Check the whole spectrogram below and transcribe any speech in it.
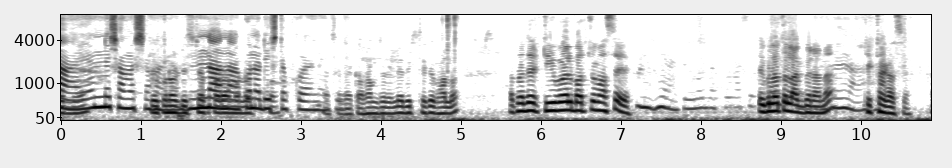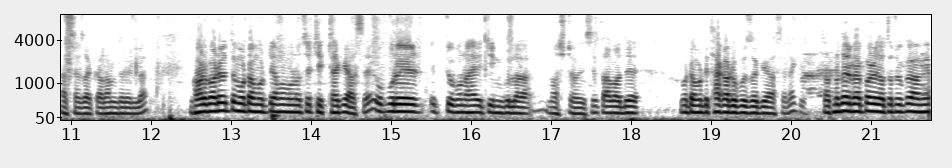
না এমনি সমস্যা হয় কোনো না। disturb না না কোনো ডিস্টার্ব করে নাই। আচ্ছা আলহামদুলিল্লাহ এদিক থেকে ভালো। আপনাদের টিউবওয়েল বাথরুম আছে? এগুলো তো লাগবে না না? না। ঠিকঠাক আছে? আচ্ছা যাক আলহামদুলিল্লাহ। ঘর বাড়িও তো মোটামুটি আমার মনে হচ্ছে ঠিকঠাকই আছে। উপরের একটু মনে হয় টিনগুলা নষ্ট হয়েছে। তা বাদে মোটামুটি থাকার উপযোগী আছে নাকি? তো আপনাদের ব্যাপারে যতটুকু আমি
